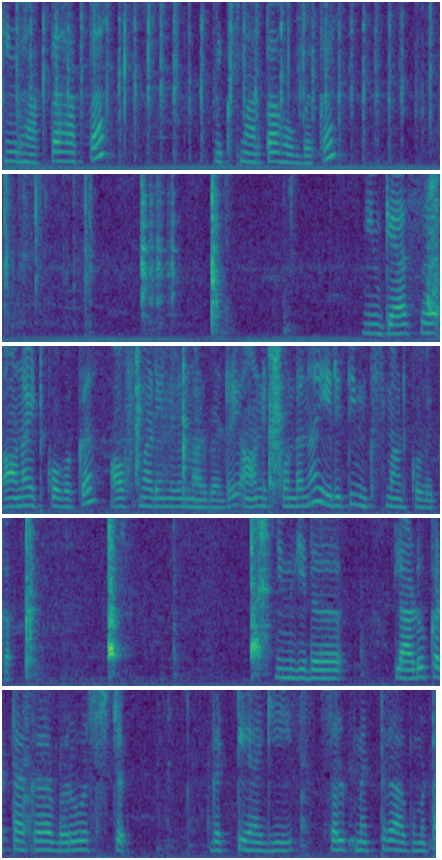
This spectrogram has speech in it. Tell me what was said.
ಹಿಂಗೆ ಹಾಕ್ತಾ ಹಾಕ್ತಾ ಮಿಕ್ಸ್ ಮಾಡ್ತಾ ಹೋಗ್ಬೇಕು. ನೀವು ಗ್ಯಾಸ್ ಆನ ಇಟ್ಕೋಬೇಕು. ಆಫ್ ಮಾಡಿ ಏನಿದೆ ಮಾಡಬೇಡ್ರಿ. ಆನ್ ಇಟ್ಕೊಂಡನ ಈ ರೀತಿ ಮಿಕ್ಸ್ ಮಾಡ್ಕೋಬೇಕು. ನಿಮಗಿದು ಲಾಡು ಕಟ್ಟಾಕ ಬರುವಷ್ಟು ಗಟ್ಟಿಯಾಗಿ ಸ್ವಲ್ಪ ಮೆತ್ತಗೆ ಆಗೋ ಮಟ್ಟ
